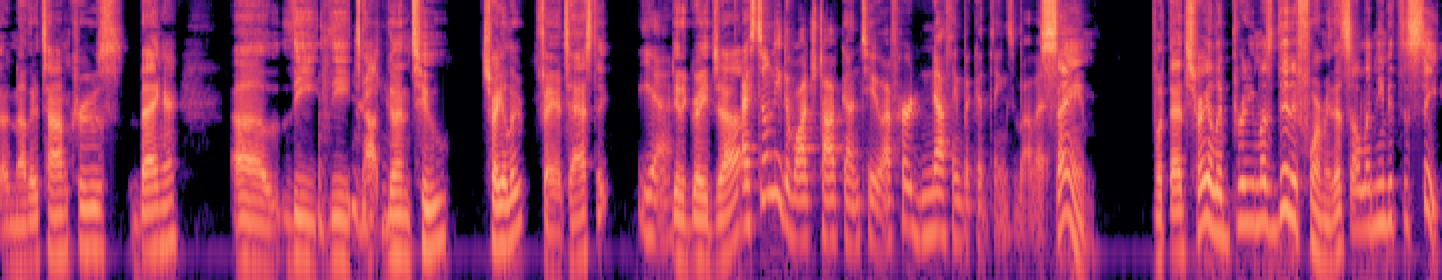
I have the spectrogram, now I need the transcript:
another Tom Cruise banger, uh, the the Top Gun two trailer, fantastic, yeah. did a great job. I still need to watch Top Gun 2. I've heard nothing but good things about it. Same, but that trailer pretty much did it for me. That's all I needed to see.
